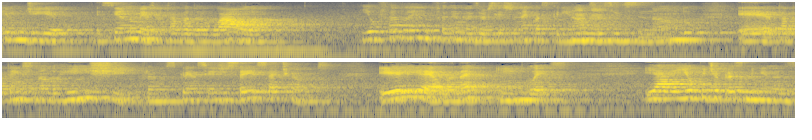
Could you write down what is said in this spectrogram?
que um dia, esse ano mesmo, eu estava dando aula e eu fazendo, fazendo exercício né, com as crianças, uhum. ensinando. É, eu estava até ensinando Rishi para as criancinhas de 6, 7 anos. Ele e ela, né? Em inglês. E aí eu pedia para as meninas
